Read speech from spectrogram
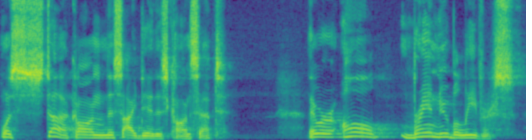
was stuck on this idea, this concept. They were all brand new believers.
